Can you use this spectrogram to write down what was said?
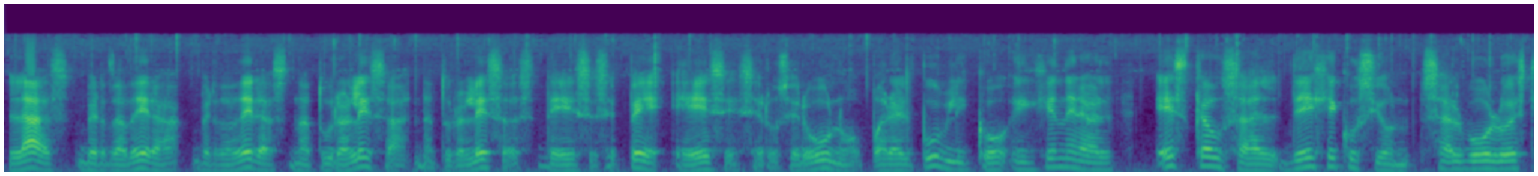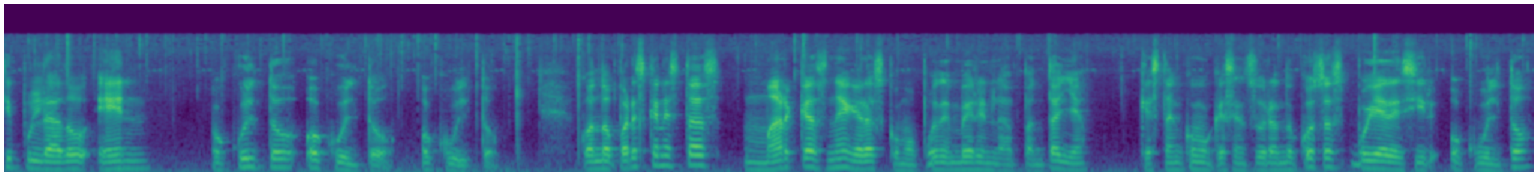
las verdadera, verdaderas naturaleza, naturalezas de SCP-ES001 para el público en general es causal de ejecución salvo lo estipulado en oculto, oculto, oculto. Cuando aparezcan estas marcas negras como pueden ver en la pantalla, que están como que censurando cosas, voy a decir oculto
